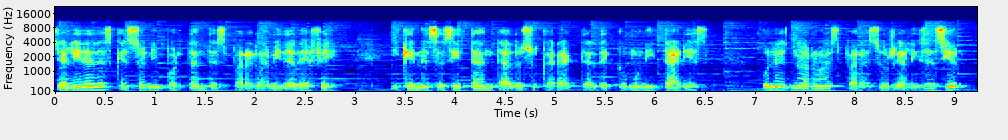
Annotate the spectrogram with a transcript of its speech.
realidades que son importantes para la vida de fe y que necesitan, dado su carácter de comunitarias, unas normas para su realización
